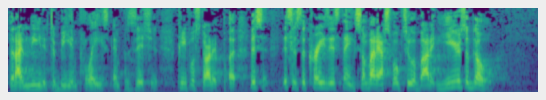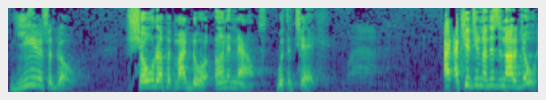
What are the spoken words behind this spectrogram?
that I needed to be in place and position. People started, uh, listen, this is the craziest thing. Somebody I spoke to about it years ago, years ago, showed up at my door unannounced with a check. Wow. I, I kid you not, this is not a joke.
